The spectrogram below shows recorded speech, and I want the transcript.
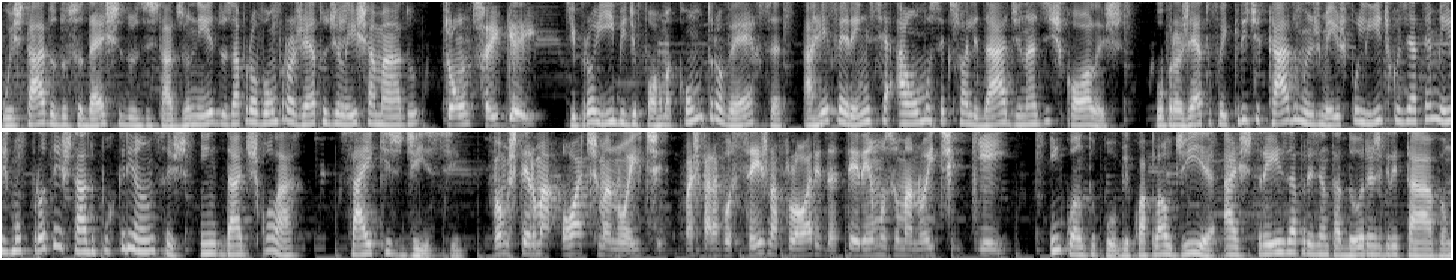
O estado do sudeste dos Estados Unidos aprovou um projeto de lei chamado Don't Say Gay, que proíbe de forma controversa a referência à homossexualidade nas escolas. O projeto foi criticado nos meios políticos e até mesmo protestado por crianças em idade escolar. Sykes disse: Vamos ter uma ótima noite, mas para vocês na Flórida teremos uma noite gay. Enquanto o público aplaudia, as três apresentadoras gritavam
